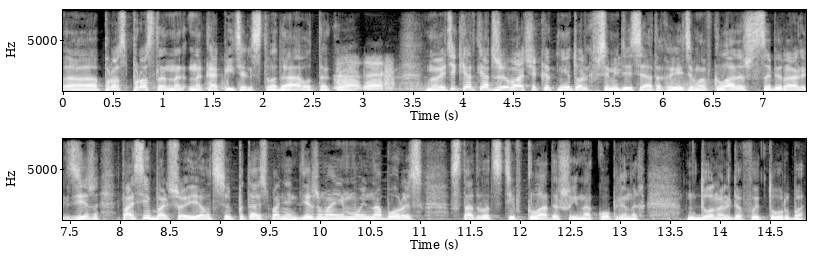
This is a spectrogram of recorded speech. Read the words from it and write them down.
А, просто, просто накопительство, да, вот такое? Да, да. Но этикетки от жвачек это не только в 70-х. Видите, мы вкладыш собирали. Где же... Спасибо большое. Я вот все пытаюсь понять, где же мой, мой набор из 120 вкладышей накопленных Дональдов и Турбо.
